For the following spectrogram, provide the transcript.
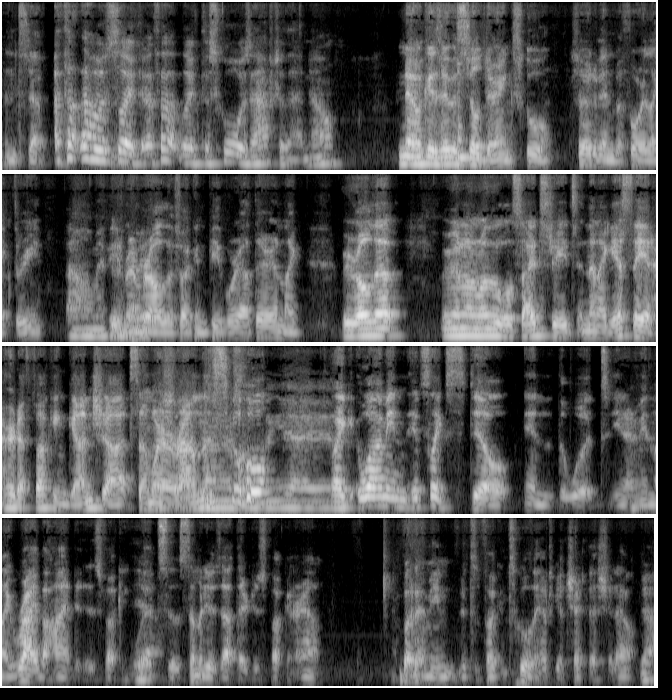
and stuff. I thought that was like I thought like the school was after that. No. No, because it was still during school, so it would have been before like three. Oh, maybe. Remember all the fucking people were out there, and like we rolled up. We went on one of the little side streets, and then I guess they had heard a fucking gunshot somewhere around the school. Yeah, yeah, yeah. Like, well, I mean, it's like still in the woods. You know what I mean? Like right behind it is fucking woods. Yeah. So somebody was out there just fucking around. But I mean, it's a fucking school. They have to go check that shit out. Yeah.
